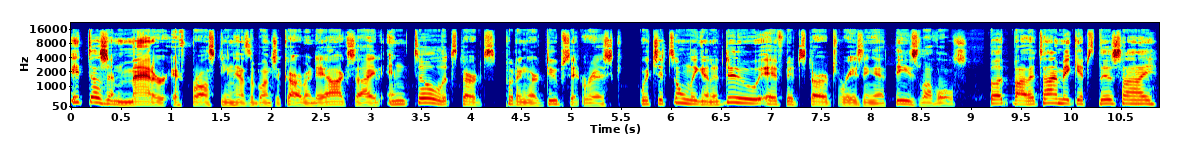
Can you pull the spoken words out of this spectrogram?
It doesn't matter if Frostine has a bunch of carbon dioxide until it starts putting our dupes at risk, which it's only going to do if it starts raising at these levels. But by the time it gets this high,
